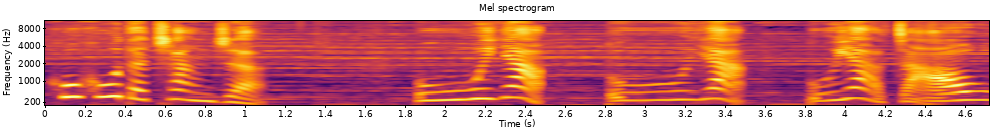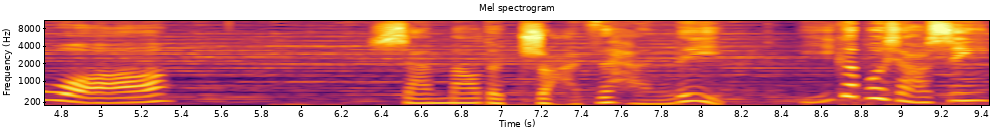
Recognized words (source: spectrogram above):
呼呼的唱着：“不要，不要，不要找我！”山猫的爪子很利。一个不小心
